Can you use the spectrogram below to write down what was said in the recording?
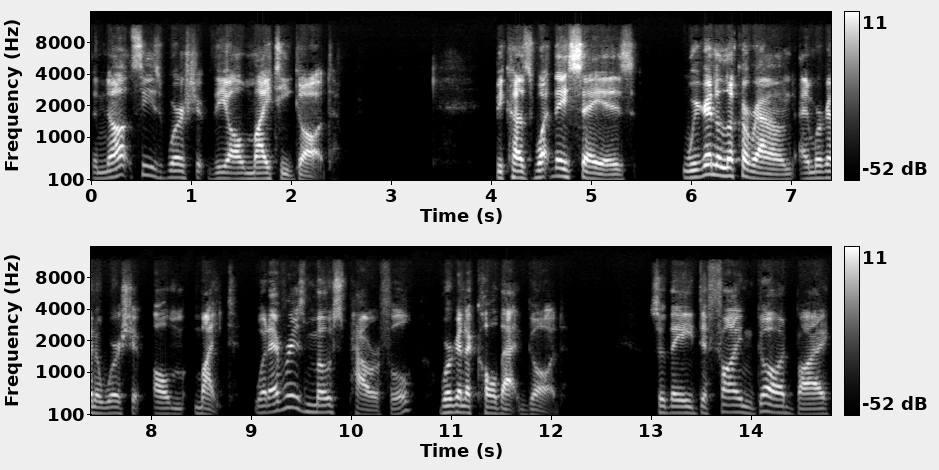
the Nazis worship the Almighty God because what they say is we're going to look around and we're going to worship all might. Whatever is most powerful, we're going to call that God. So they define God by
